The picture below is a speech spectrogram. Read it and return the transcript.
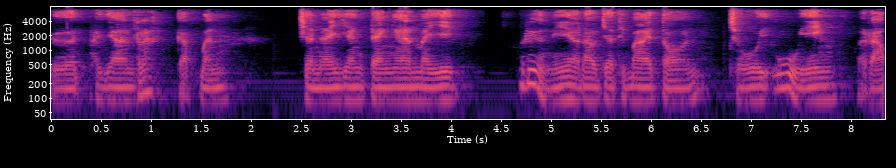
เกิดพยานรักกับมัน จะไหนยังแต่งงานมาอีก เรื่องนี้เราจะอธิบายต่อโชยอู้เองเรา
